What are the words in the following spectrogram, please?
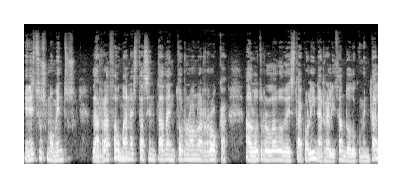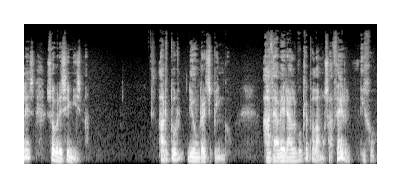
En estos momentos, la raza humana está sentada en torno a una roca al otro lado de esta colina, realizando documentales sobre sí misma. Arthur dio un respingo. Ha de haber algo que podamos hacer, dijo.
